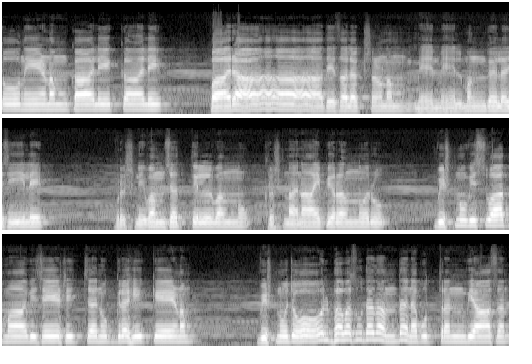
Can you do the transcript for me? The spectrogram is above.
തോന്നേണം കാലേ കാലേ പാരാതെ സലക്ഷണം മേന്മേൽ മംഗലശീലെ. വൃഷ്ണിവംശത്തിൽ വന്നു കൃഷ്ണനായി പിറന്നൊരു വിഷ്ണു വിശ്വാത്മാ വിശേഷിച്ചനുഗ്രഹിക്കേണം. വിഷ്ണുജോത്ഭവസുതനന്ദനപുത്രൻ വ്യാസൻ.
